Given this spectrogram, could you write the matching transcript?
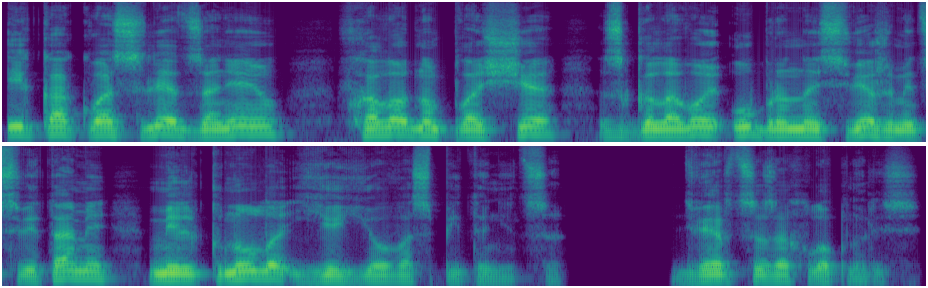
и как вслед за нею холодном плаще с головой убранной свежими цветами мелькнула ее воспитанница. Дверцы захлопнулись.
